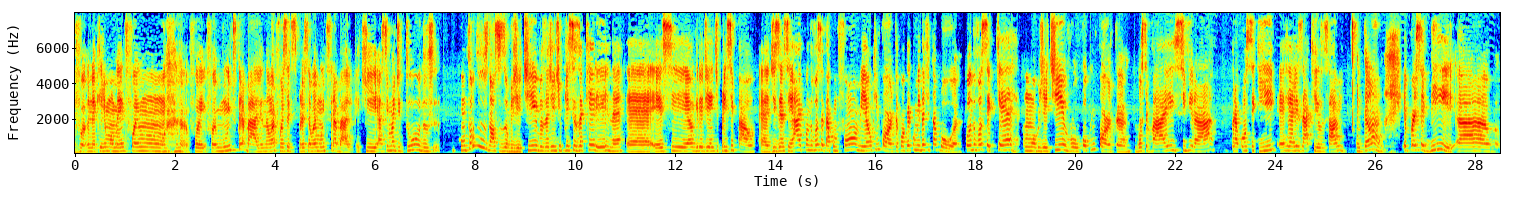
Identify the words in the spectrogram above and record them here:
foi, naquele momento foi um, foi, foi muito trabalho, não é força de expressão, é muito trabalho. É que, acima de tudo, com todos os nossos objetivos, a gente precisa querer, né? É, esse é o ingrediente principal. É, dizem assim, ah, quando você tá com fome, é o que importa, qualquer comida fica boa. Quando você quer um objetivo, pouco importa. Você vai se virar para conseguir é, realizar aquilo, sabe? Então, eu percebi, ah,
